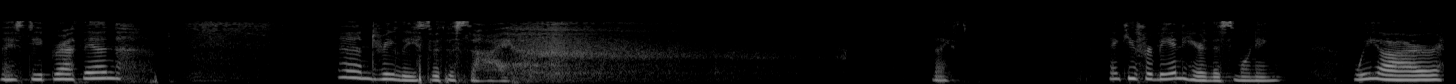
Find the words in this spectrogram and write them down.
Nice deep breath in and release with a sigh. Nice. Thank you for being here this morning. We are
